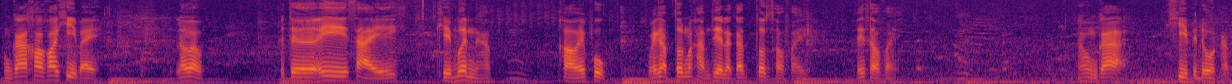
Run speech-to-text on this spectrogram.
ผมก็ค่อยๆขี่ไป แล้วแบบไปเจอไอ้สายเคเบิลนะครับ เขาเอาไปผูกไว้กับต้นมะขามเทศแล้วก็ต้นเสาไฟไอ้เสาไฟ แล้วผมก็ขี่ไปโดนครับ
